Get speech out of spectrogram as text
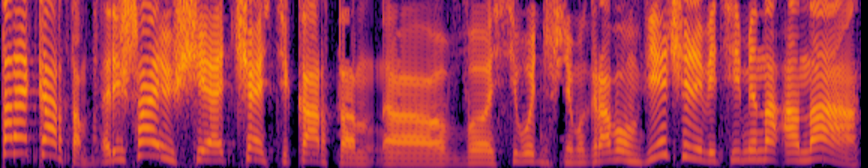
Вторая карта. Решающая отчасти карта э, в сегодняшнем игровом вечере. Ведь именно она,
